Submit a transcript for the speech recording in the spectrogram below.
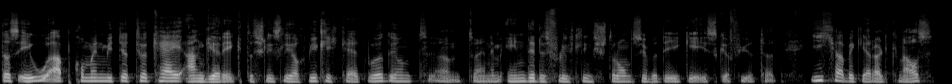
das EU-Abkommen mit der Türkei angeregt, das schließlich auch Wirklichkeit wurde und ähm, zu einem Ende des Flüchtlingsstroms über die Ägäis geführt hat. Ich habe Gerald Knaus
